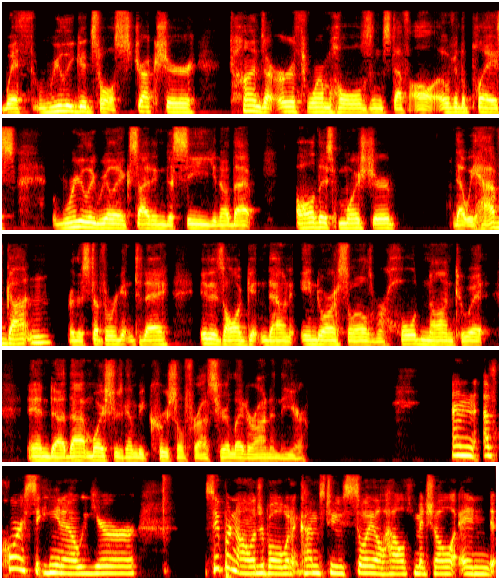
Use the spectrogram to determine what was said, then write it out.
with really good soil structure, tons of earthworm holes and stuff all over the place. Really, really exciting to see, you know, that all this moisture that we have gotten or the stuff that we're getting today, it is all getting down into our soils. We're holding on to it. And uh, that moisture is going to be crucial for us here later on in the year. And of course, you know, you're super knowledgeable when it comes to soil health, Mitchell. And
